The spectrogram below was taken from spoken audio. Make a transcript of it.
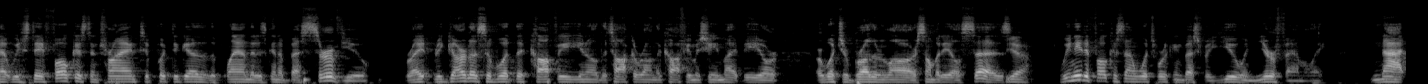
that we stay focused and trying to put together the plan that is going to best serve you, right? Regardless of what the coffee, you know, the talk around the coffee machine might be, or or what your brother-in-law or somebody else says. Yeah, we need to focus on what's working best for you and your family, not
